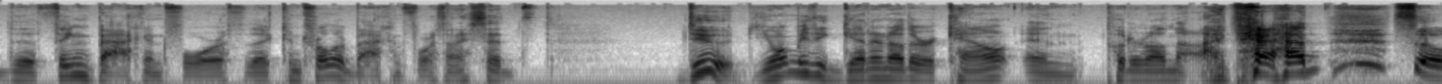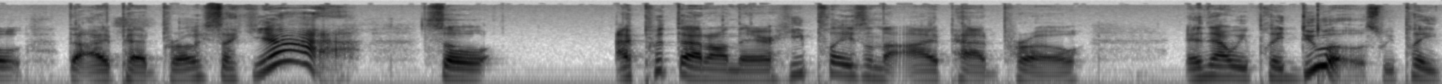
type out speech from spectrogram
the thing back and forth, the controller back and forth, and I said, "Dude, you want me to get another account and put it on the iPad?" so the iPad Pro. He's like, "Yeah." So I put that on there. He plays on the iPad Pro, and now we play duos. We play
